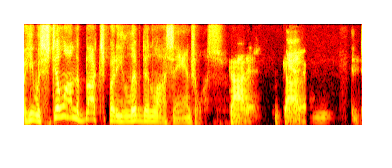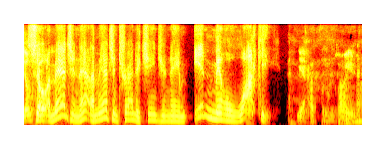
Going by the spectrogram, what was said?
he was still on the Bucks, but he lived in Los Angeles. got it. Got Yeah. it. Don't so imagine that. Imagine trying to change your name in Milwaukee. yeah, That's what I'm talking about.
